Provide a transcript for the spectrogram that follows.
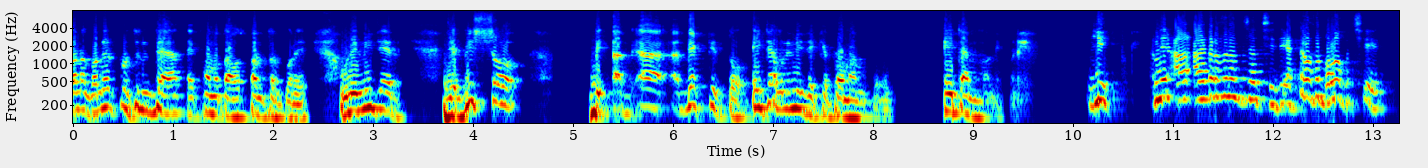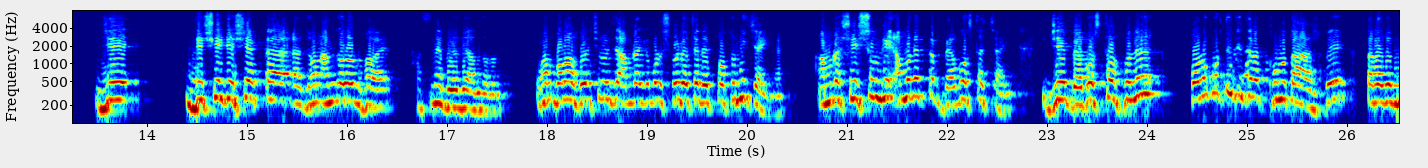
জনগণের প্রতিনিধিদের হাতে ক্ষমতা হস্তান্তর করে উনি নিজের যে বিশ্ব ব্যক্তিত্ব, এটা উনি নিজেকে প্রমাণ করুন। এটা আমি মনে করি। জি, আমি আরেকটা কথা চাচ্ছি, যে একটা কথা বলা হচ্ছে যে দেশে দেশে একটা জন আন্দোলন হয় হাসিনা বিরোধী আন্দোলন। তখন বলা হয়েছিল যে আমরা কেবল স্বৈরাচারের পতনই চাই না। আমরা সেই সঙ্গে এমন একটা ব্যবস্থা চাই, যে ব্যবস্থা হলে পরবর্তীতে যারা ক্ষমতা আসবে, তারা যেন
